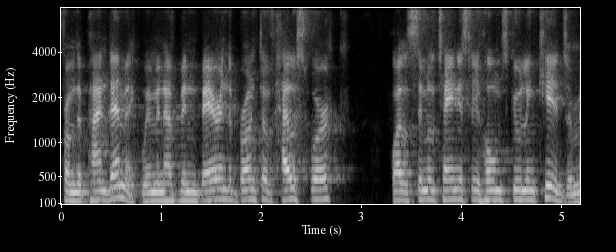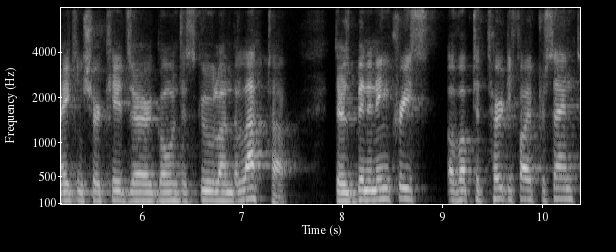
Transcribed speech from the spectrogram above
from the pandemic. Women have been bearing the brunt of housework while simultaneously homeschooling kids or making sure kids are going to school on the laptop. There's been an increase of up to 35%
